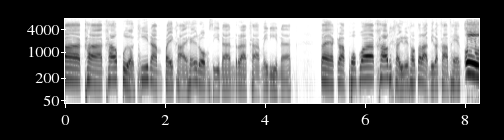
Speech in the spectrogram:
ราคาข้าวเปลือกที่นำไปขายให้โรงสีนั้น ราคาไม่ดีนัก แต่กลับพบว่าข้าวที่ขายอยู่ในท้องตลาดมีราคาแพง เออ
